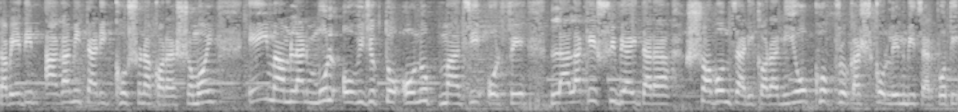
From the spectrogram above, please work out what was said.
তবে এদিন আগামী তারিখ ঘোষণা করার সময় এই মামলার মূল অভিযুক্ত অনুপ মাঝি ওরফে লালাকে সিবিআই দ্বারা সমন জারি করা নিয়েও ক্ষোভ প্রকাশ করলেন বিচারপতি।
